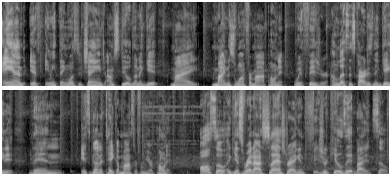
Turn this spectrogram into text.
And if anything was to change, I'm still gonna get my minus one for my opponent with Fissure. Unless this card is negated, then it's gonna take a monster from your opponent. Also, against Red Eye Slash Dragon, Fissure kills it by itself.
